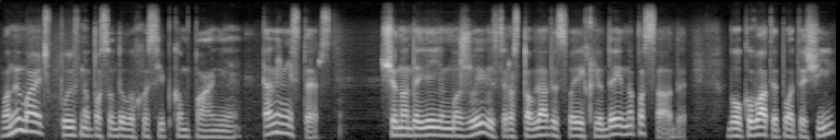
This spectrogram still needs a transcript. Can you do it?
Вони мають вплив на посадових осіб компанії та міністерства, що надає їм можливість розставляти своїх людей на посади, блокувати платежі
